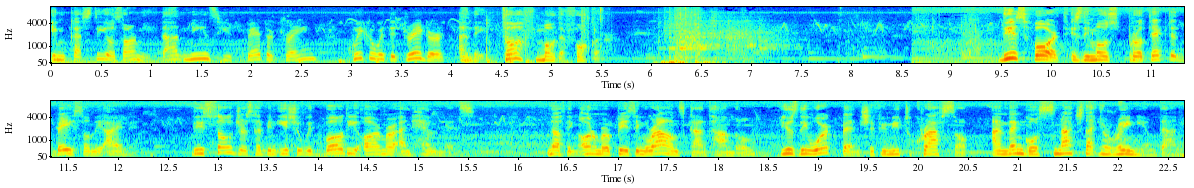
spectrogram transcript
In Castillo's army, that means he's better trained, quicker with the trigger, and a tough motherfucker. This fort is the most protected base on the island. These soldiers have been issued with body armor and helmets. Nothing armor-piercing rounds can't handle. Use the workbench if you need to craft some, and then go snatch that uranium, Danny.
